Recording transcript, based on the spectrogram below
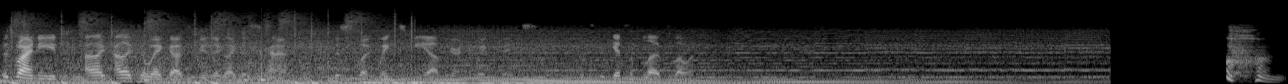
This is what I need. I like I like to wake up to music like this. Kind of. This is what wakes me up during the wake phase. It gets the blood flowing.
